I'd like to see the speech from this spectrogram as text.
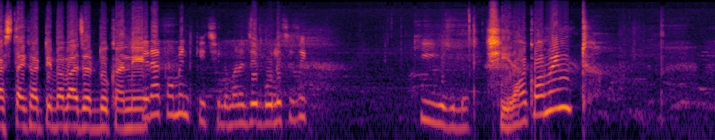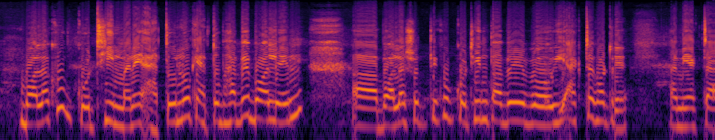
রাস্তায় ঘাটে বা বাজার দোকানে। এরা কমেন্ট কি ছিল? মানে যে বলেছে যে কি এগুলো? সেরা কমেন্ট বলা খুব কঠিন মানে এত লোক এতভাবে বলেন বলা সত্যি খুব কঠিন, তবে ওই একটা ঘটে আমি একটা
